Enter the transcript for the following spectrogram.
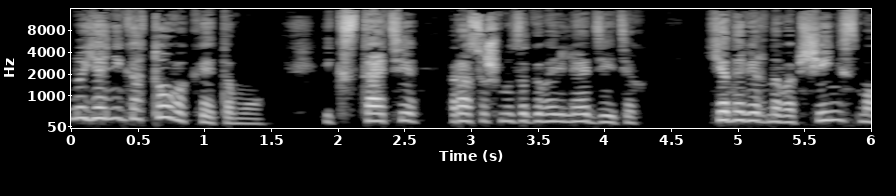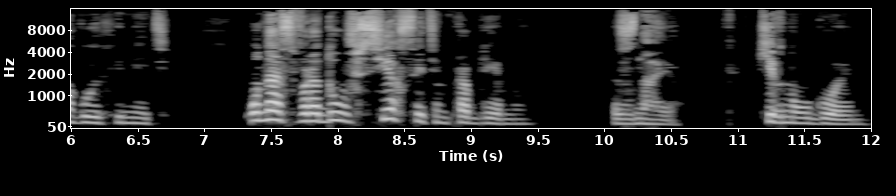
«Но я не готова к этому. И, кстати, раз уж мы заговорили о детях, я, наверное, вообще не смогу их иметь. У нас в роду у всех с этим проблемы». «Знаю», — кивнул Гоин.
